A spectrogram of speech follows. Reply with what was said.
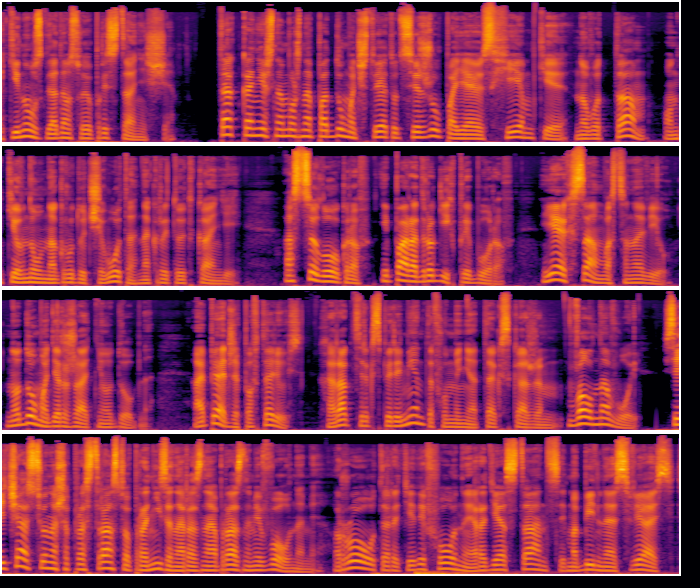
окинул взглядом свое пристанище. Так, конечно, можно подумать, что я тут сижу, паяю схемки, но вот там, он кивнул на груду чего-то, накрытую тканьей, осциллограф и пара других приборов. Я их сам восстановил, но дома держать неудобно. Опять же, повторюсь, характер экспериментов у меня, так скажем, волновой. Сейчас все наше пространство пронизано разнообразными волнами. Роутеры, телефоны, радиостанции, мобильная связь,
